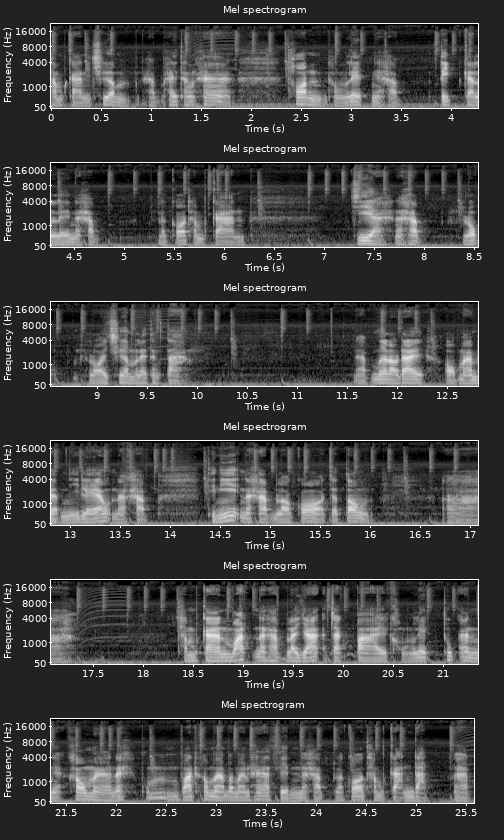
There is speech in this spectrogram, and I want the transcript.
ทำการเชื่อมนะครับให้ทั้ง 5 ท่อนของเหล็กเนี่ยครับติดกันเลยนะครับ แล้วก็ทำการเจียนะครับ ลบรอยเชื่อมอะไรต่างๆนะครับเมื่อเราได้ออกมาแบบนี้แล้วนะครับ ทีนี้นะครับเราก็จะต้องอทำการวัดนะครับระยะจากปลายของเหล็กทุกอันเนี่ยเข้ามานะผมวัดเข้ามาประมาณ5เซนนะครับ แล้วก็ทำการดัดนะครับ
